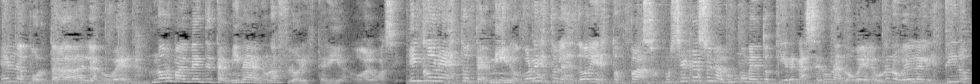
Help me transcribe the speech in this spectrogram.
en la portada de la novela. Normalmente terminan en una floristería o algo así. Y con esto termino. Con esto les doy estos pasos. Por si acaso en algún momento quieren hacer una novela. Una novela al estilo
